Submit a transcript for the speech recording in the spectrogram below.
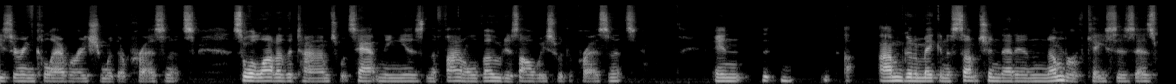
ads are in collaboration with their presidents. So a lot of the times, what's happening is, and the final vote is always with the presidents. And th- I'm going to make an assumption that in a number of cases, as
